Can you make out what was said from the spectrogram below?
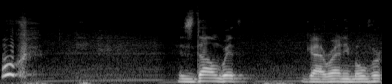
Woo! He's done with. Guy ran him over.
